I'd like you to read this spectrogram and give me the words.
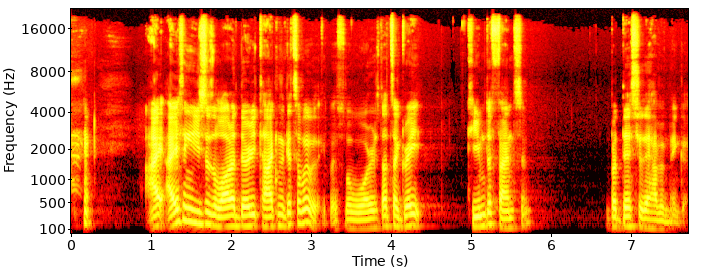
I I think he uses a lot of dirty tactics and gets away with it. He plays for the Warriors. That's a great team defensive, but this year they haven't been good.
